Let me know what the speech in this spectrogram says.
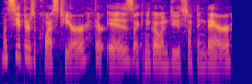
let's see if there's a quest here. There is. I can go and do something there.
